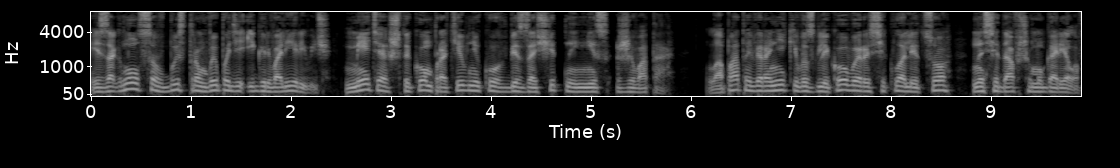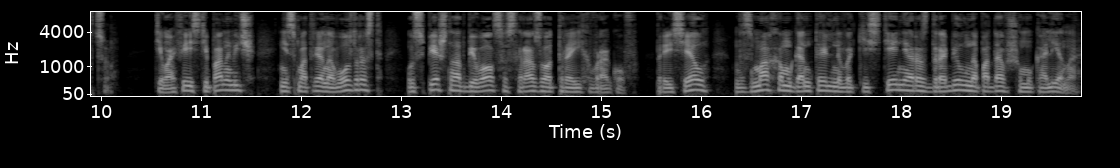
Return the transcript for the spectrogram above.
Изогнулся в быстром выпаде Игорь Валерьевич, метя штыком противнику в беззащитный низ живота. Лопата Вероники Возгляковой рассекла лицо наседавшему гореловцу. Тимофей Степанович, несмотря на возраст, успешно отбивался сразу от троих врагов. Присел, взмахом гантельного кистеня раздробил нападавшему колено,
